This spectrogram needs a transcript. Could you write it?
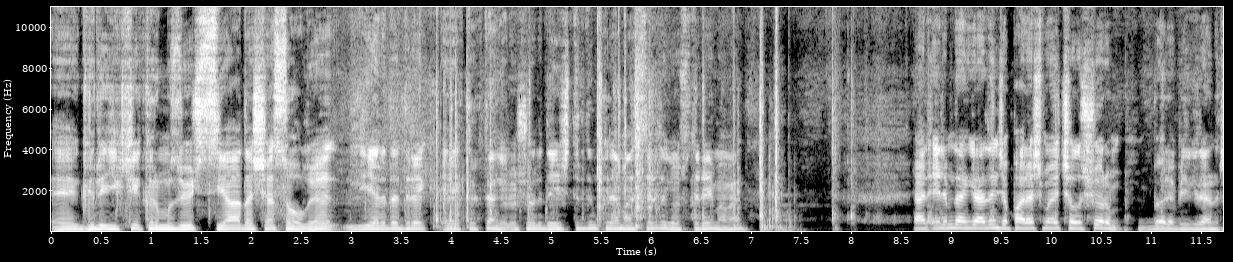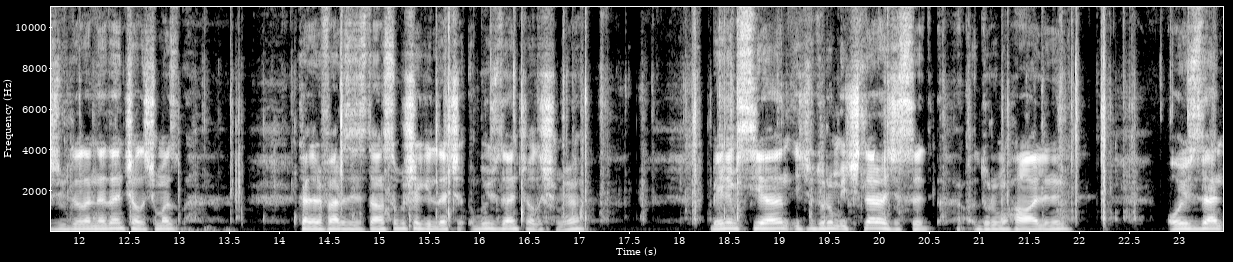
E, gri 2, kırmızı 3, siyah da şase oluyor. Diğeri de direkt elektrikten geliyor. Şöyle değiştirdim. Klemensleri de göstereyim hemen. Yani elimden geldiğince paylaşmaya çalışıyorum böyle bilgilendirici videolar. Neden çalışmaz? Kalorifer rezistansı bu şekilde bu yüzden çalışmıyor. Benim siyahın iç durum içler acısı durumu halinin. O yüzden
